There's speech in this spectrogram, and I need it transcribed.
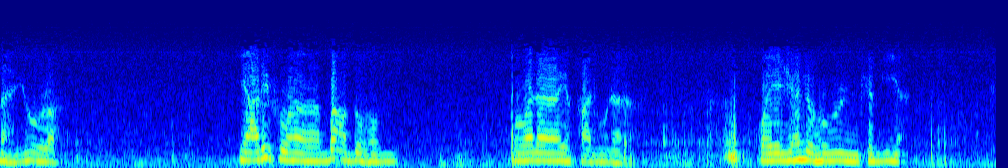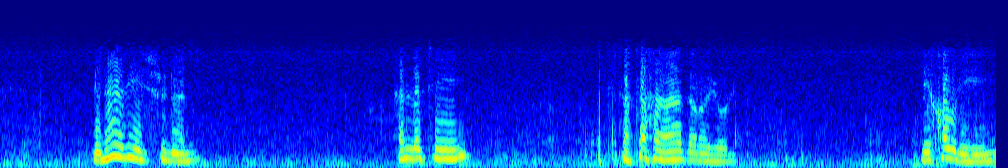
مهجورة يعرفها بعضهم ولا يفعلونها ويجهله الجميع من هذه السنن التي افتتحها هذا الرجل بقوله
